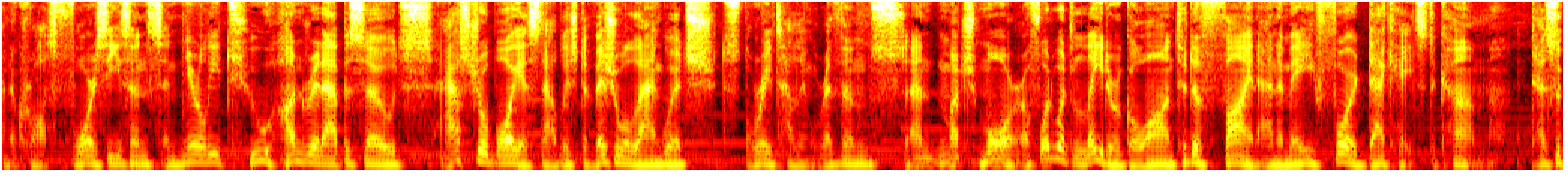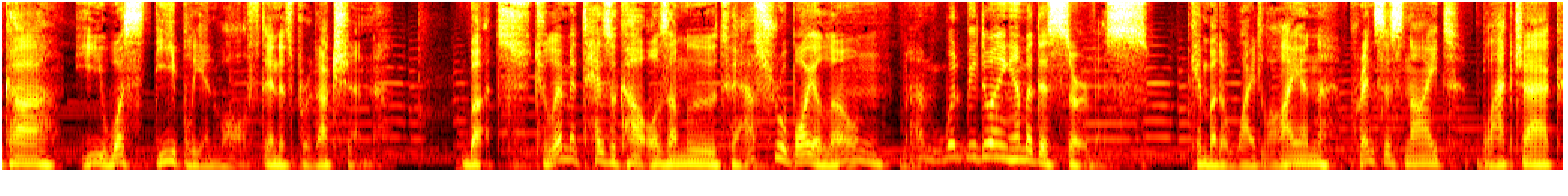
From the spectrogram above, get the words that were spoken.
And across four seasons and nearly 200 episodes, Astro Boy established the visual language, storytelling rhythms, and much more of what would later go on to define anime for decades to come. Tezuka, he was deeply involved in its production. But to limit Tezuka Osamu to Astro Boy alone would be doing him a disservice. Kimba the White Lion, Princess Knight, Blackjack,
